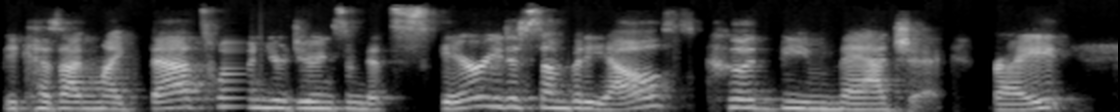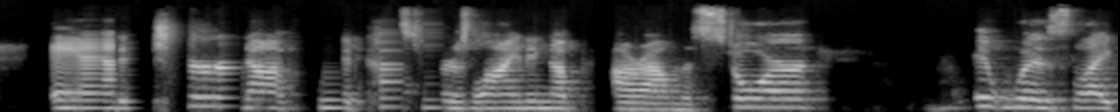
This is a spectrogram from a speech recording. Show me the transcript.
because I'm like, that's when you're doing something that's scary to somebody else, could be magic, right? And sure enough, we had customers lining up around the store. It was like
